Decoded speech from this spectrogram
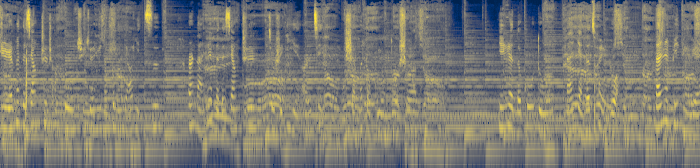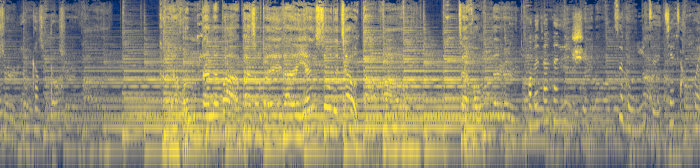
女人们的相知程度取决于能不能聊隐私。而男人们的相知就是一饮而尽，什么都不用多说了。隐忍的孤独，难言的脆弱，男人比女人有更多。淡的爸爸像对待严肃的教导。在红的日头我们翻翻历史，自古女子皆早慧，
